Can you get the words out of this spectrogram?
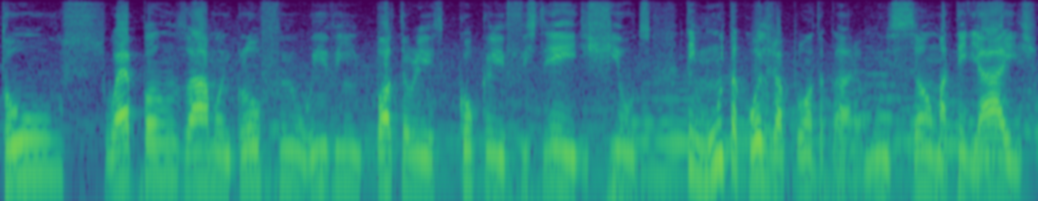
tools, weapons, armor clothing, weaving, pottery, cookery, first aid, shields. Tem muita coisa já pronta, cara. Munição, materiais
